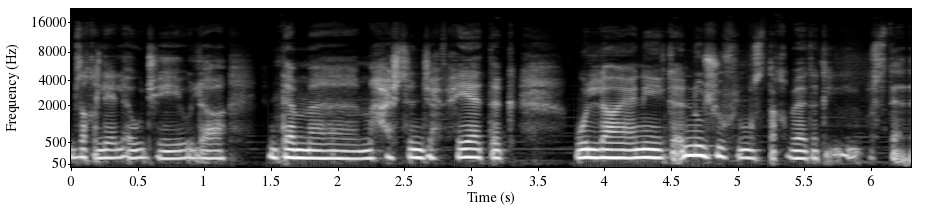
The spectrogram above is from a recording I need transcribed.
بزق لي على وجهي ولا أنت ما ما حاش تنجح في حياتك ولا يعني كأنه يشوف المستقبل هذاك الأستاذ.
